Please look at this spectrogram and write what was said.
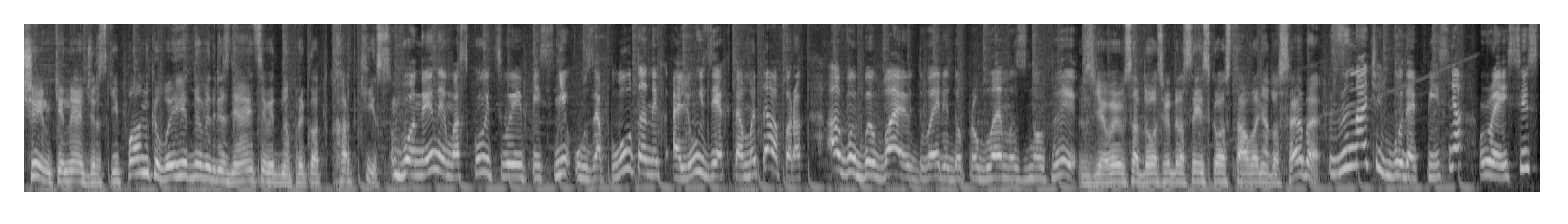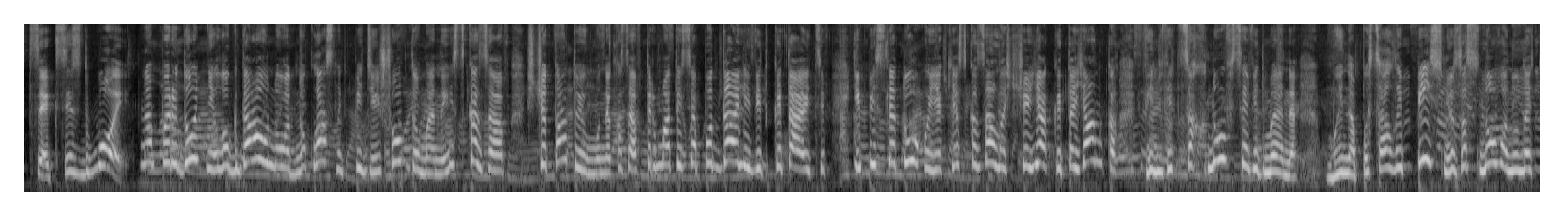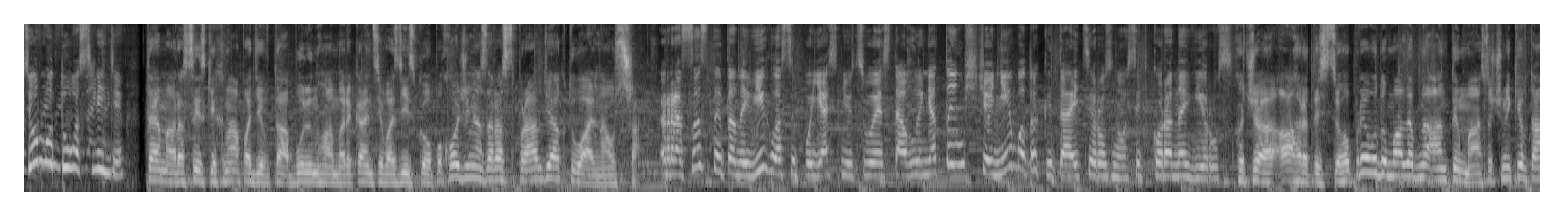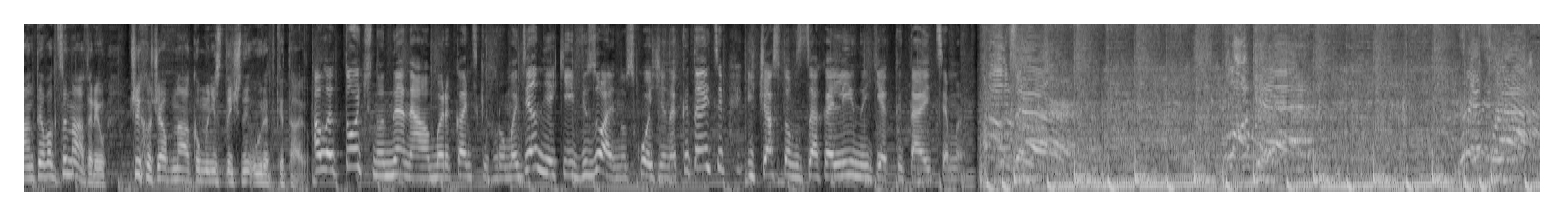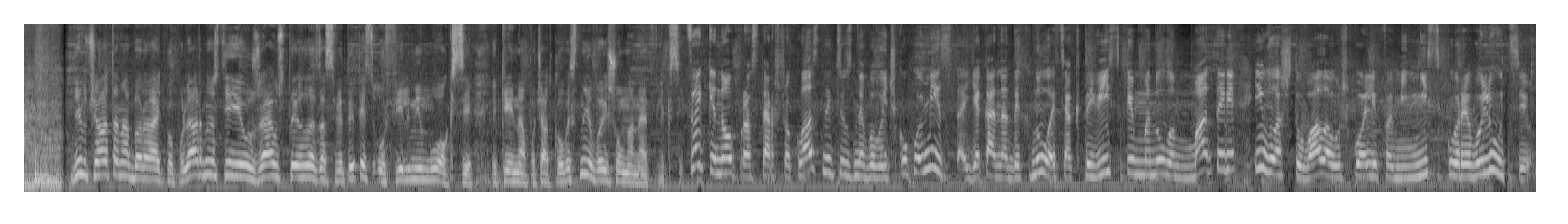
Чим тінейджерський панк вигідно відрізняється від, наприклад, хардкіс? Вони не маскують свої пісні у заплутаних алюзіях та метафорах, а вибивають двері до проблеми з ноги. З'явився досвід расистського ставлення до себе? Значить, буде пісня Racist Sexist Boy. Напередодні локдауну однокласник підійшов до мене і сказав, що тато йому наказав триматися подалі від китайців. І після того, як я сказала, що я китаянка, він відсахнувся від мене. Ми написали пісню, засновану на цьому досвіді. Тема расистських нападів та булінгу американців азійського походження зараз справді актуальна у США. Расисти та невігласи пояснюють своє ставлення тим, що нібито китайці розносять коронавірус. Хоча агритись з цього приводу мали б на антимасочників та антивакцинаторів, чи хоча б на комуністичний уряд Китаю. Але точно не на американських громадян, які візуально схожі на китайців і часто взагалі не є китайцями. Дівчата набирають популярності і вже встигли засвітитись у фільмі Моксі, який на початку весни вийшов на Нетфліксі. Це кіно про старшокласницю з невеличкого міста, яка надихнулася активістським минулим матері і влаштувала у школі феміністську революцію.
